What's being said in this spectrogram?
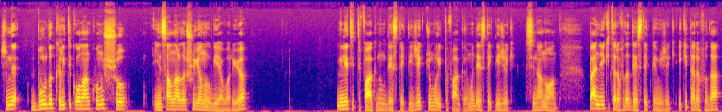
Şimdi burada kritik olan konu şu. İnsanlar da şu yanılgıya varıyor. Millet İttifakı'nı mı destekleyecek, Cumhur İttifakı'nı mı destekleyecek Sinan Oğan? Bence iki tarafı da desteklemeyecek. İki tarafı da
